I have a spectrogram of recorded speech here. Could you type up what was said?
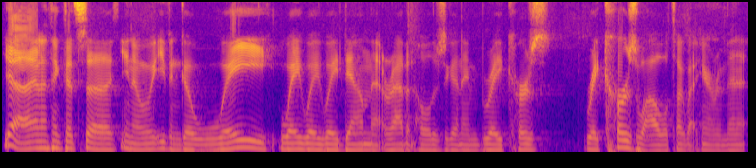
Yeah, and I think that's uh, you know, we even go way, way, way, way down that rabbit hole. There's a guy named Ray Kurz, Ray Kurzweil. We'll talk about here in a minute.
